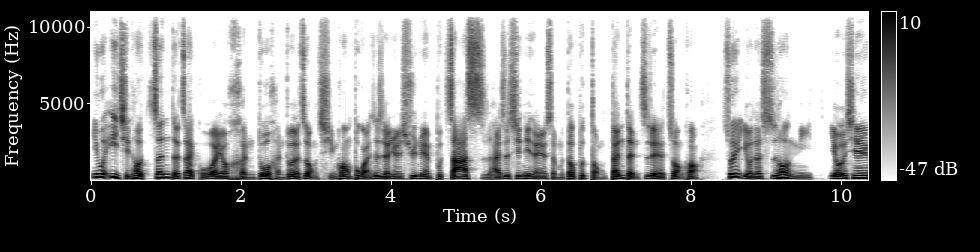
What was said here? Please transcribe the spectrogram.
因为疫情后真的在国外有很多很多的这种情况，不管是人员训练不扎实，还是新进人员什么都不懂等等之类的状况，所以有的时候你有一些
